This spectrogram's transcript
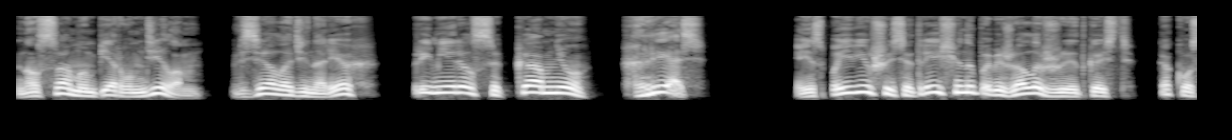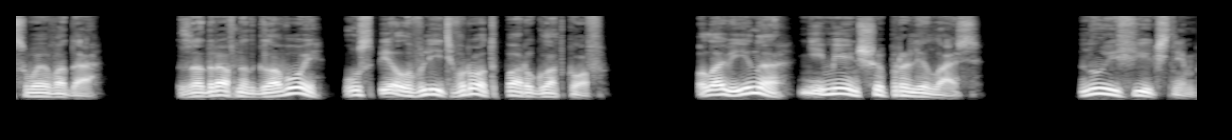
Но самым первым делом взял один орех, примерился к камню, хрясь! Из появившейся трещины побежала жидкость, кокосовая вода. Задрав над головой, успел влить в рот пару глотков. Половина не меньше пролилась. Ну и фиг с ним,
